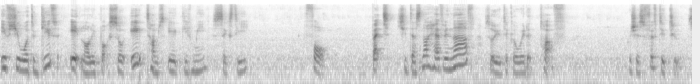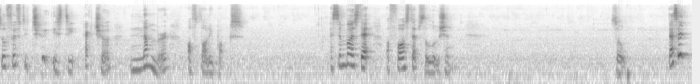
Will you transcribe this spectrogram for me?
if she were to give 8 lollipops, so 8 times 8 give me 64. But she does not have enough, so you take away the 12, which is 52. So 52 is the actual number of lollipops. As simple as that, a four-step solution. So that's it.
